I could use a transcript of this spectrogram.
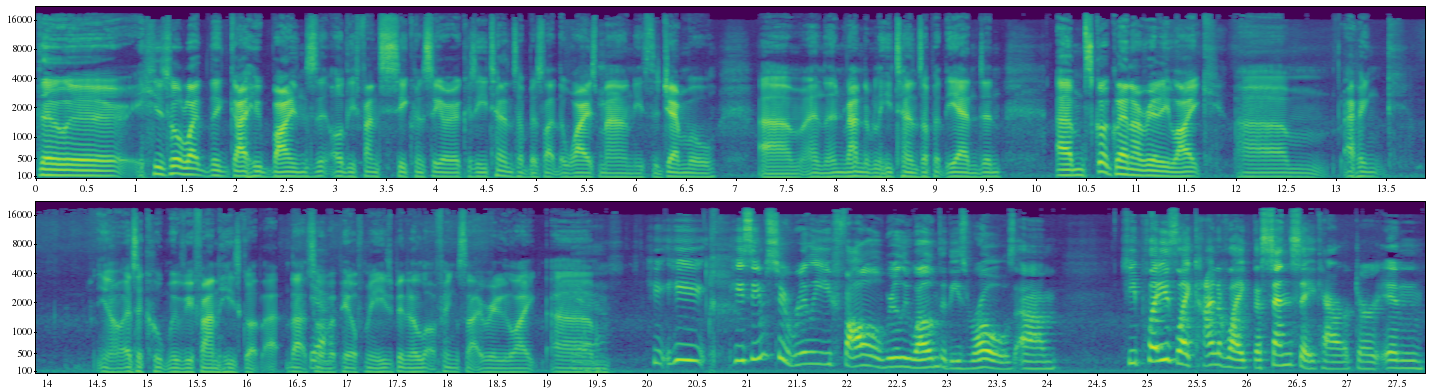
the uh, he's sort of like the guy who binds all these fantasy sequences together because he turns up as like the wise man. He's the general, um, and then randomly he turns up at the end. And um, Scott Glenn, I really like. Um, I think you know, as a cult movie fan, he's got that that sort yeah. of appeal for me. He's been in a lot of things that I really like. Um, yeah. He he he seems to really fall really well into these roles. Um, he plays like kind of like the sensei character in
